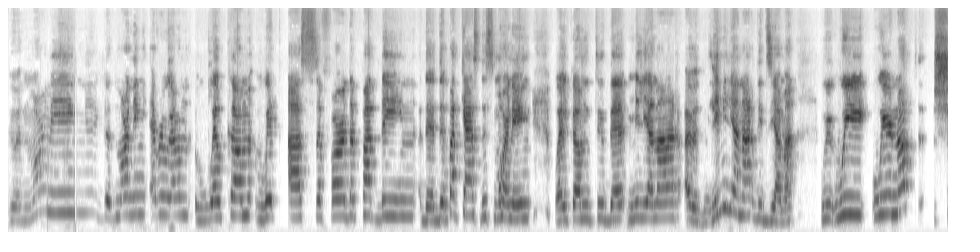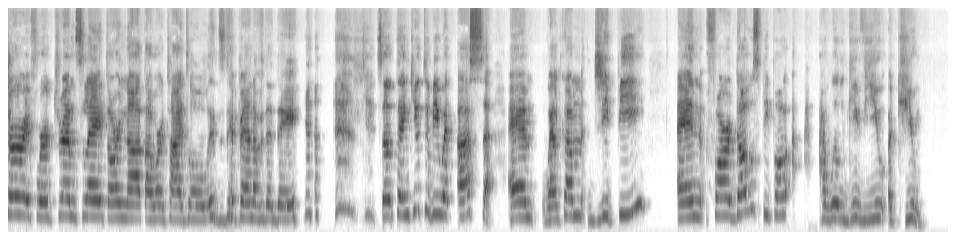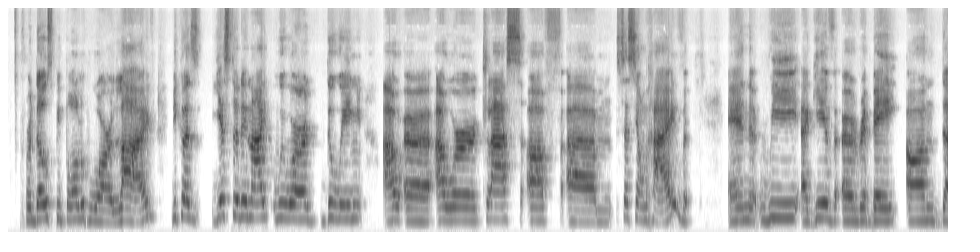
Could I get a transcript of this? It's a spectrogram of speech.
Good morning. Good morning, everyone. Welcome with us for the Podbean, the, the podcast this morning. Welcome to the Millionnaire, uh, Les Millionnaires des Diamants. We, we, we're not sure if we're translate or not our title. It's the depend of the day. so thank you to be with us and welcome GP. And for those people, I will give you a cue for those people who are live because yesterday night we were doing our uh, our class of um, session drive and we uh, give a rebate on the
